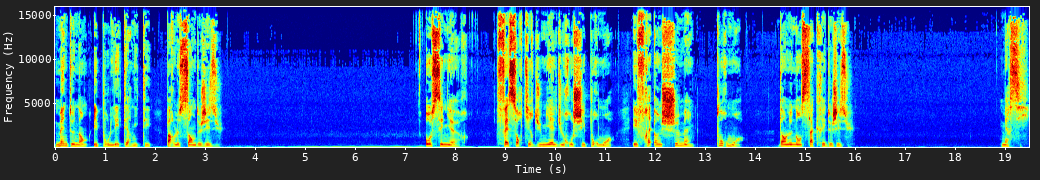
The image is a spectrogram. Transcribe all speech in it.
maintenant et pour l'éternité par le sang de Jésus. Ô Seigneur, fais sortir du miel du rocher pour moi, et ferai un chemin pour moi, dans le nom sacré de Jésus. Merci,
